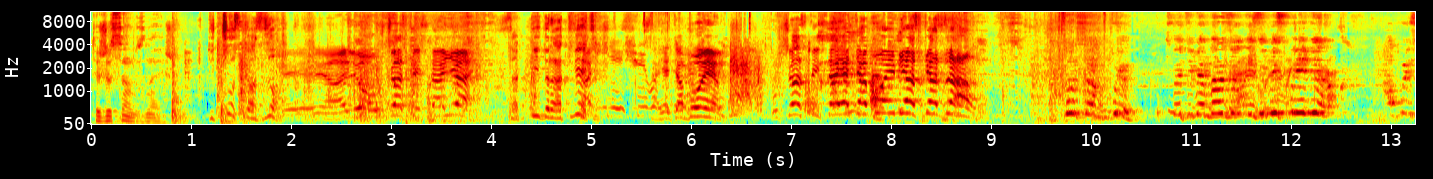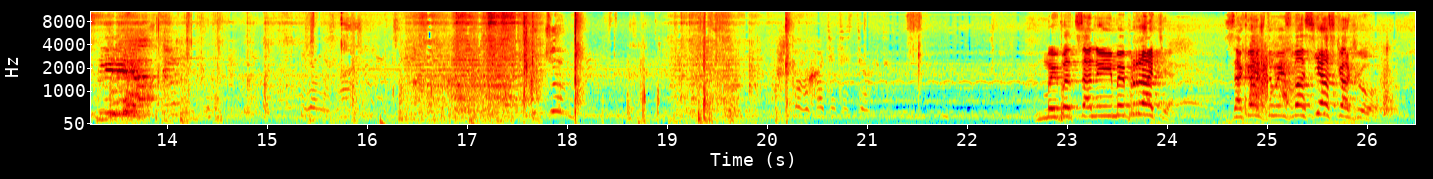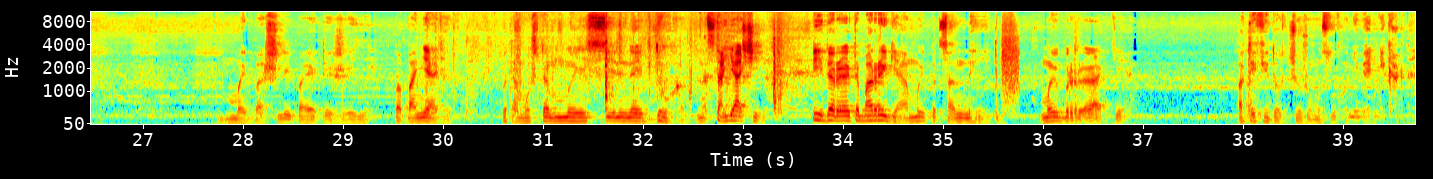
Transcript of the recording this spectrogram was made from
Ты же сам знаешь. Ты что сказал? Алло, ушастый стоять! За пидора ответишь? Стоять обоим! Ушастый стоять обоим, я сказал! Что там был? Что тебя нажали за беспредел? Опусти меня! Что вы хотите сделать? Мы пацаны и мы братья! За каждого из вас я скажу! Мы пошли по этой жизни, по понятиям. Потому что мы сильные духом, настоящие. Пидоры это барыги, а мы пацаны. Мы братья. А ты, Федор, чужому слуху не верь никогда.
